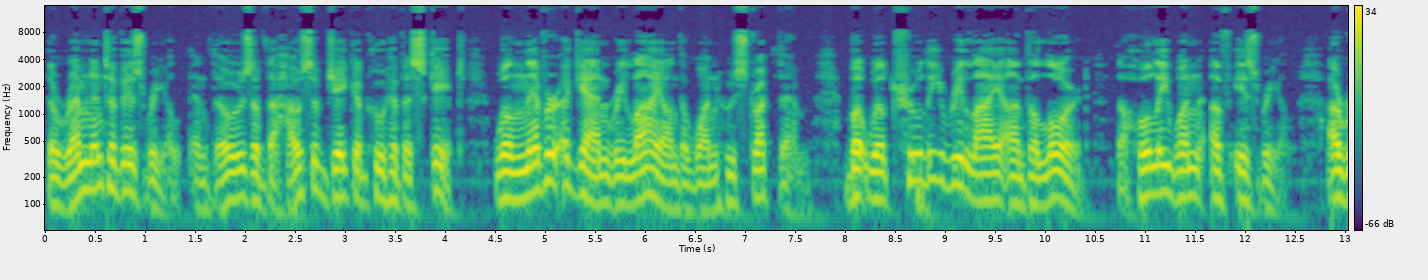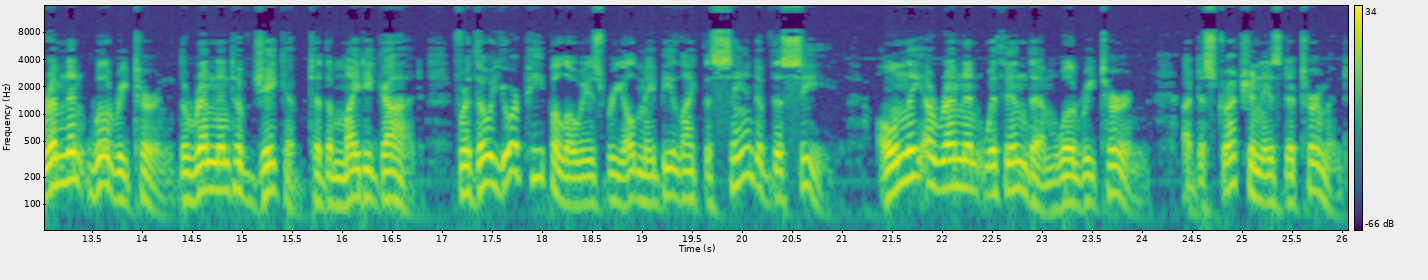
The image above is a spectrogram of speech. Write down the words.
the remnant of Israel and those of the house of Jacob who have escaped will never again rely on the one who struck them, but will truly rely on the Lord, the Holy One of Israel. A remnant will return, the remnant of Jacob, to the mighty God. For though your people, O Israel, may be like the sand of the sea, only a remnant within them will return. A destruction is determined,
